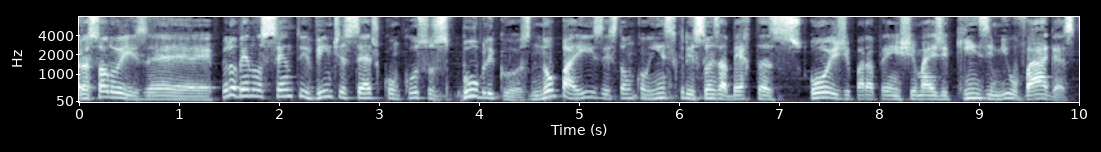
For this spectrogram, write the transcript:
Olha só, Luiz, é, pelo menos 127 concursos públicos no país estão com inscrições abertas hoje para preencher mais de 15 mil vagas.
